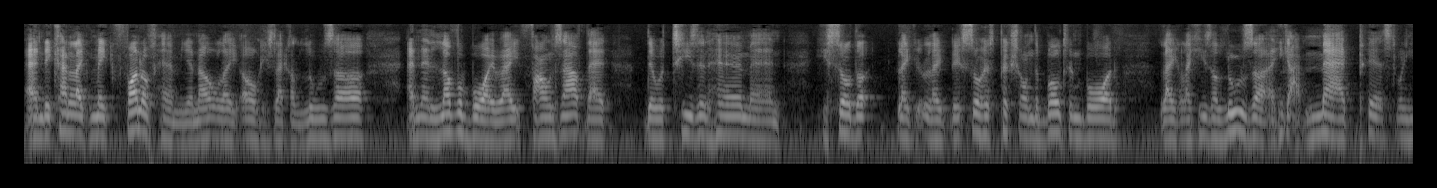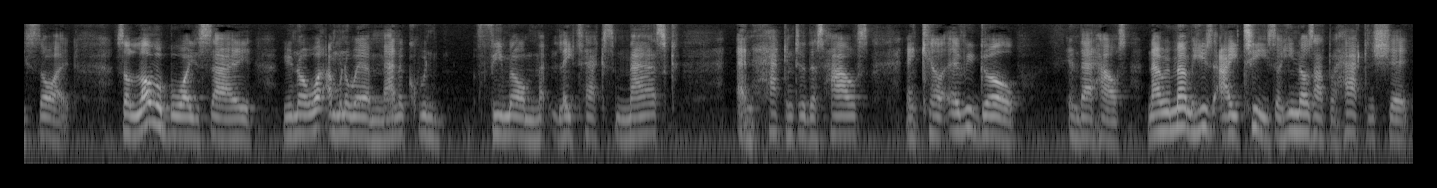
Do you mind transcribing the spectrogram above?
and they kind of like make fun of him, you know, like oh he's like a loser, and then Loverboy right finds out that they were teasing him, and he saw the like like they saw his picture on the bulletin board like like he's a loser, and he got mad pissed when he saw it. So Loverboy decided, you know what? I'm gonna wear a mannequin female latex mask and hack into this house and kill every girl in that house. Now remember, he's IT, so he knows how to hack and shit.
